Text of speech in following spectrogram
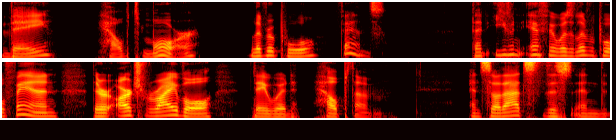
they helped more Liverpool fans. That even if it was a Liverpool fan, their arch rival, they would help them. And so that's this, and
